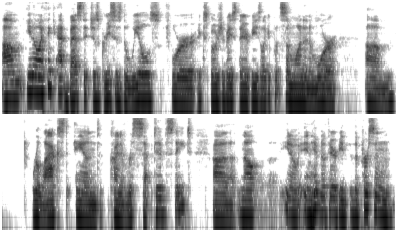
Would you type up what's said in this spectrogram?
Um, you know, I think at best it just greases the wheels for exposure-based therapies. Like it puts someone in a more um, relaxed and kind of receptive state. Uh, now, you know, in hypnotherapy, the person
